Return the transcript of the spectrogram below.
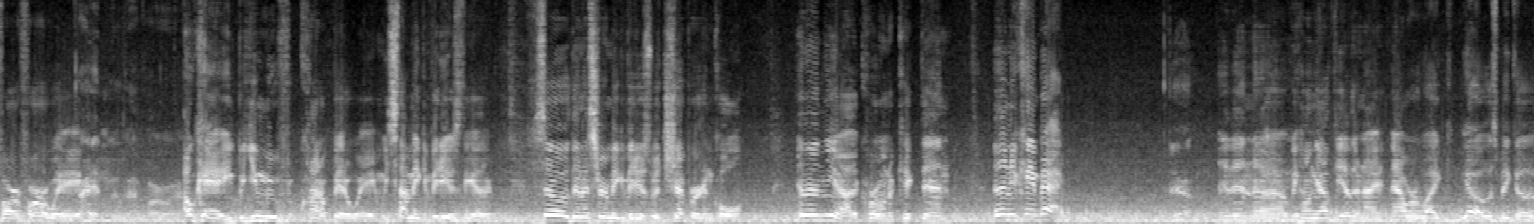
far, far away. I didn't move that far away. Okay, but you moved quite a bit away, and we stopped making videos together. So then I started making videos with Shepard and Cole, and then yeah, the Corona kicked in, and then you came back. Yeah. And then uh, we hung out the other night. Now we're like, yo, let's make a,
